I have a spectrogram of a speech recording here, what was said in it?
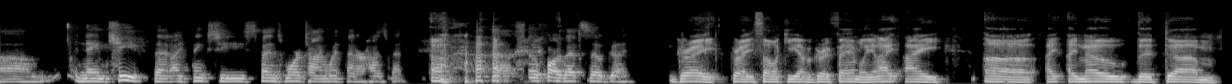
um, named Chief that I think she spends more time with than her husband. uh, so far, that's so good. Great, great. Sound like you have a great family, and I, I, uh, I, I know that um,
